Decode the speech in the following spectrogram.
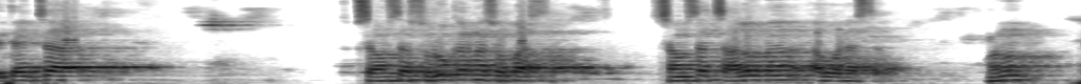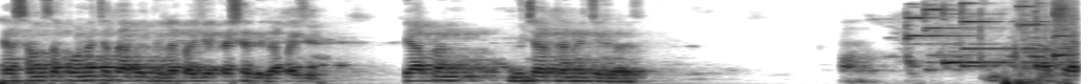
की त्यांच्या संस्था सुरू करणं सोपं असतं. संस्था चालवणं अवघड असतं. म्हणून ह्या संस्था कोणाच्या ताब्यात दिल्या पाहिजे कशा दिल्या पाहिजे हे आपण विचार करण्याची गरज आहे. आता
